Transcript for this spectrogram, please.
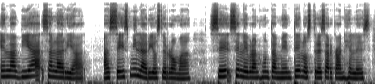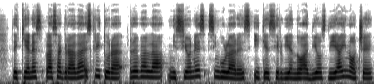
en la Vía Salaria, a seis milarios de Roma, se celebran juntamente los tres arcángeles, de quienes la Sagrada Escritura revela misiones singulares y que sirviendo a Dios día y noche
